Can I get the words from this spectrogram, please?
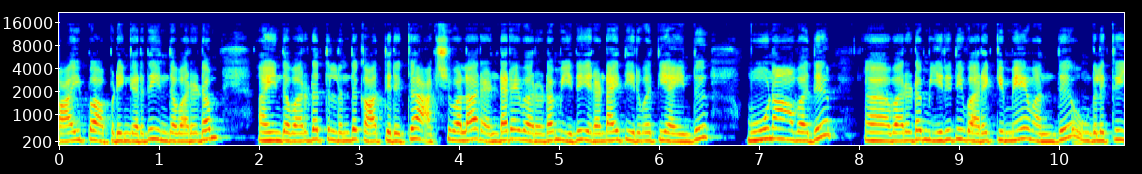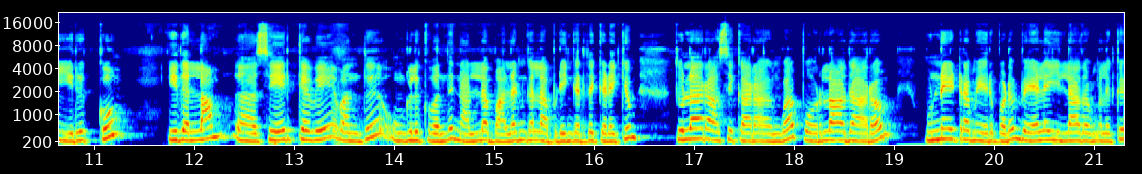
வாய்ப்பு அப்படிங்கிறது இந்த வருடம் இந்த வருடத்திலிருந்து காத்திருக்கு. ஆக்சுவலாக ரெண்டரை வருடம். இது இரண்டாயிரத்தி இருபத்தி ஐந்து மூணாவது வருடம் இறுதி வரைக்குமே வந்து உங்களுக்கு இருக்கும். இதெல்லாம் சேர்க்கவே வந்து உங்களுக்கு வந்து நல்ல பலன்கள் அப்படிங்கிறது கிடைக்கும். துலா ராசிக்காரங்க பொருளாதாரம் முன்னேற்றம் ஏற்படும். வேலை இல்லாதவங்களுக்கு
